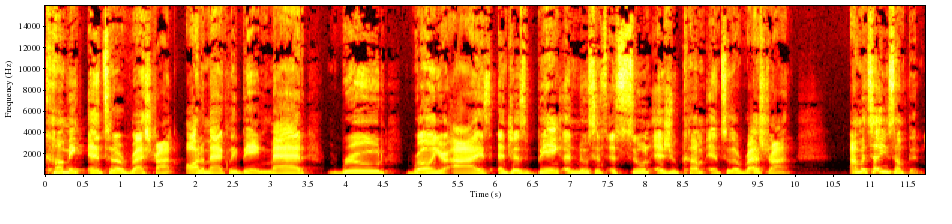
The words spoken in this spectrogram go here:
coming into the restaurant automatically being mad, rude, rolling your eyes, and just being a nuisance as soon as you come into the restaurant. I'm gonna tell you something.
